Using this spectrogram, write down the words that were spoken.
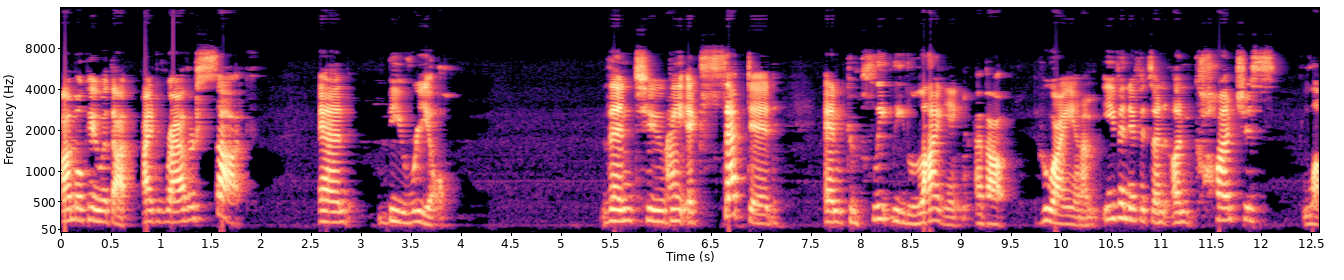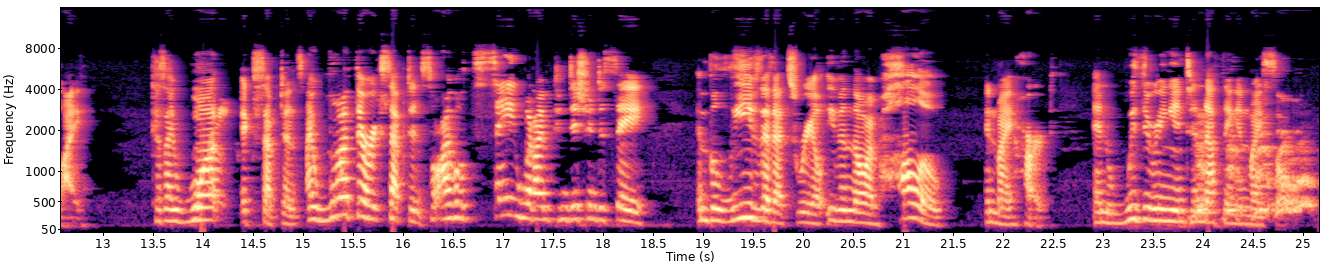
I'm okay with that. I'd rather suck and be real than to be accepted and completely lying about who I am, even if it's an unconscious lie. Because I want acceptance. I want their acceptance. So I will say what I'm conditioned to say and believe that that's real, even though I'm hollow in my heart and withering into nothing in my soul.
